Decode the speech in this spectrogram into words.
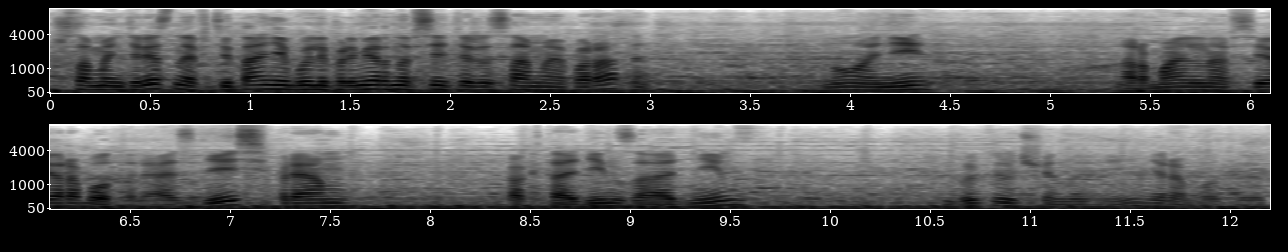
Что самое интересное, в Титане были примерно все те же самые аппараты, но они нормально все работали. А здесь прям как-то один за одним выключены и не работают.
